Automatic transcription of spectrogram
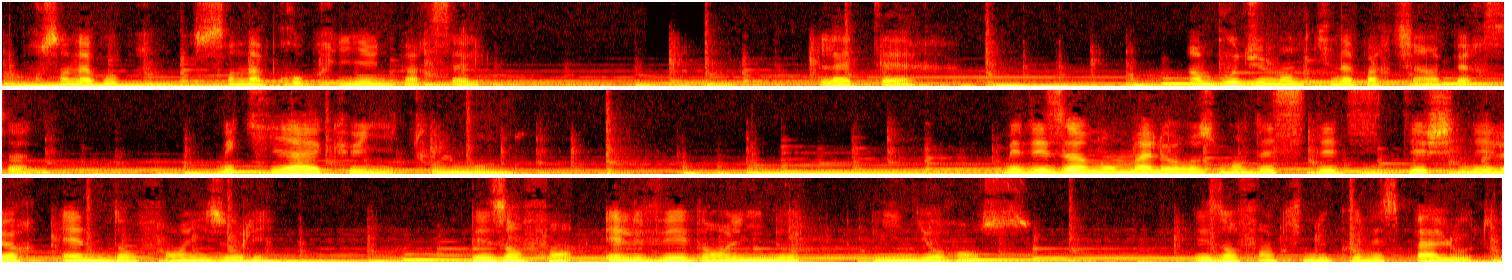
pour s'en approprier une parcelle? La Terre. Un bout du monde qui n'appartient à personne, mais qui a accueilli tout le monde. Mais des hommes ont malheureusement décidé d'y déchaîner leur haine d'enfants isolés. Des enfants élevés dans l'ignorance. Des enfants qui ne connaissent pas l'autre.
